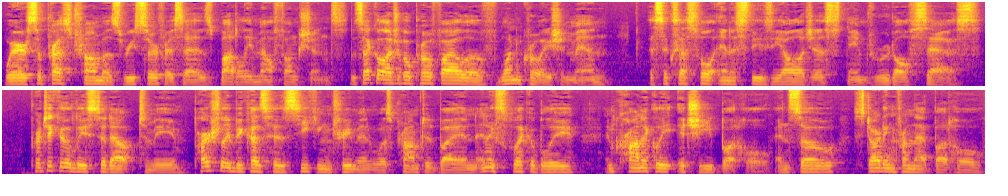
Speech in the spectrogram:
where suppressed traumas resurface as bodily malfunctions. The psychological profile of one Croatian man, a successful anesthesiologist named Rudolf Sass, particularly stood out to me, partially because his seeking treatment was prompted by an inexplicably and chronically itchy butthole. And so, starting from that butthole,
